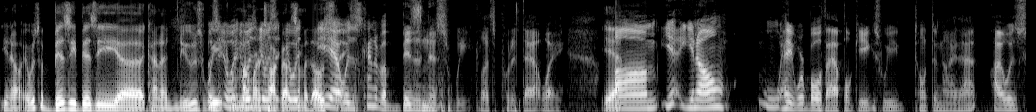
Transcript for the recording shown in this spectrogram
you know, it was a busy, busy uh, kind of news it was- week. it we was- might want to talk about was- some of those Yeah, things. it was kind of a business week. Let's put it that way. yeah. Um, yeah, you know, hey, we're both Apple geeks. We don't deny that. I was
